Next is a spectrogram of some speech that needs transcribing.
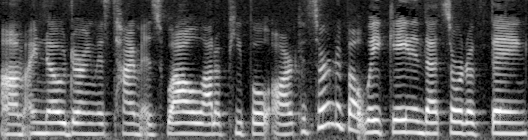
Um, I know during this time as well, a lot of people are concerned about weight gain and that sort of thing.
